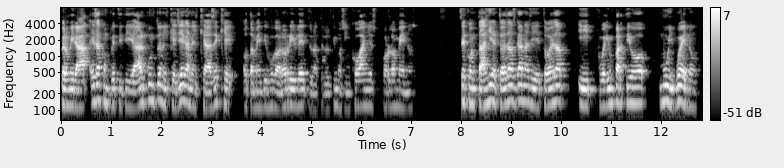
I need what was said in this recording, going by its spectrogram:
Pero mira esa competitividad al punto en el que llega, en el que hace que Otamendi, un jugador horrible durante los últimos cinco años, por lo menos, se contagie de todas esas ganas y de toda esa y juegue un partido muy bueno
